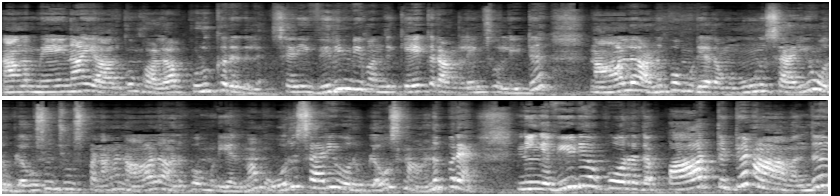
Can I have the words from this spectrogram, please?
நாங்கள் மெயினாக யாருக்கும் கொலாப் கொடுக்கறதில்ல. சரி விரும்பி வந்து கேட்குறாங்களேன்னு சொல்லிட்டு நாலு அனுப்ப முடியாது. அவங்க மூணு சாரியும் ஒரு ப்ளவுஸும் சூஸ் பண்ணாங்க நாலு அனுப்ப முடியாது மேம் ஒரு சாரி ஒரு ப்ளவுஸ் நான் அனுப்புகிறேன் நீங்கள் வீடியோ போடுறத பார்த்துட்டு நான் வந்து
